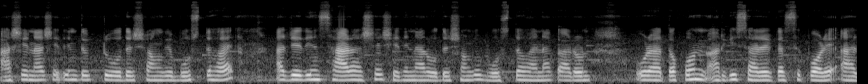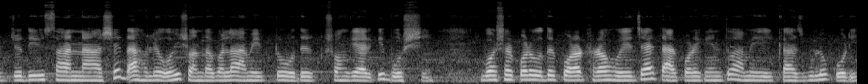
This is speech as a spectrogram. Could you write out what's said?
আসে না, সেদিন তো একটু ওদের সঙ্গে বসতে হয়। আর যেদিন স্যার আসে, সেদিন আর ওদের সঙ্গে বসতে হয় না। কারণ ওরা তখন আর কি স্যারের কাছে পড়ে। আর যদি স্যার না আসে, তাহলে ওই সন্ধ্যাবেলা আমি একটু ওদের সঙ্গে আর কি বসি। বসার পরে ওদের পড়া হয়ে যায়। তারপরে কিন্তু আমি এই কাজগুলো করি।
